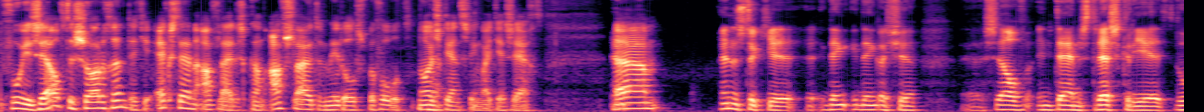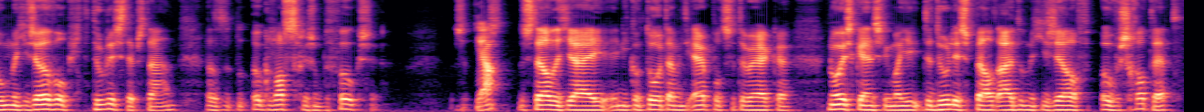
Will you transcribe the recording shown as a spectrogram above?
voor jezelf te zorgen dat je externe afleiders kan afsluiten middels bijvoorbeeld noise cancelling, wat jij zegt. Ja. Ehm, En een stukje, eh, ik denk, ik denk als je zelf interne stress creëert, omdat je zoveel op je to-do-list hebt staan, dat het ook lastig is om te focussen. Dus, Ja. dus stel dat jij in die kantoortuin met die AirPods zit te werken, noise cancelling, maar je to-do-list spelt uit omdat je zelf overschat hebt.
